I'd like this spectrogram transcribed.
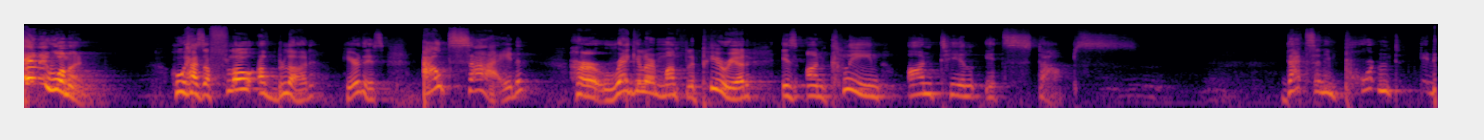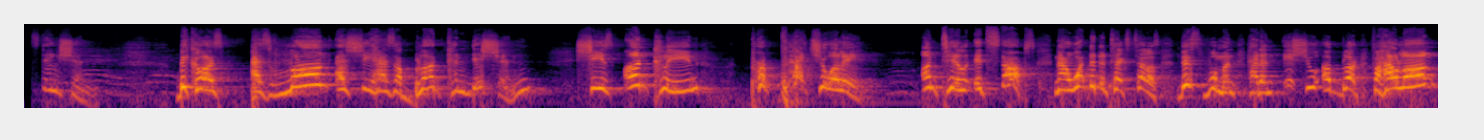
Any woman who has a flow of blood, hear this, outside her regular monthly period is unclean until it stops. That's an important distinction. Because as long as she has a blood condition, she's unclean perpetually until it stops. Now, what did the text tell us? This woman had an issue of blood for how long?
